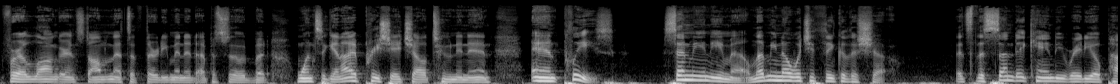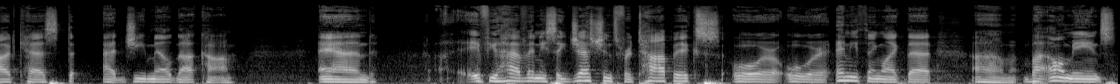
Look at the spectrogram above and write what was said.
for a longer installment. That's a 30 minute episode. But once again, I appreciate y'all tuning in. And please send me an email. Let me know what you think of the show. It's the Sunday Candy Radio Podcast at gmail.com. And if you have any suggestions for topics or or anything like that, um, by all means,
